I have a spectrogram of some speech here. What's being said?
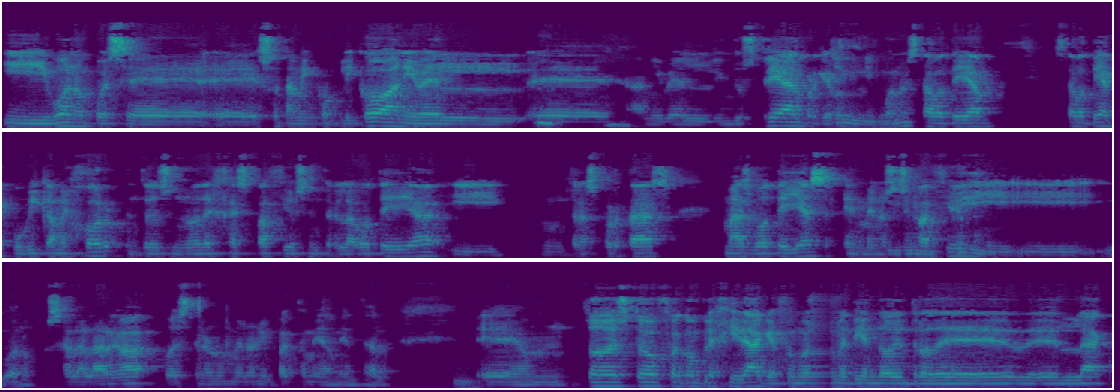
Y, bueno, pues eso también complicó a nivel, mm. a nivel industrial, porque bueno, esta botella esta botella cubica mejor, entonces no deja espacios entre la botella y transportas más botellas en menos espacio y, bueno, pues a la larga puedes tener un menor impacto medioambiental. Mm. Eh, todo esto fue complejidad que fuimos metiendo dentro de, la,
